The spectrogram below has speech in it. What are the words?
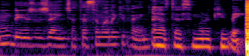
Um beijo, gente. Até semana que vem. Até semana que vem.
